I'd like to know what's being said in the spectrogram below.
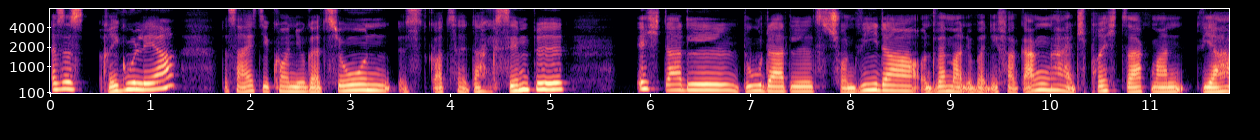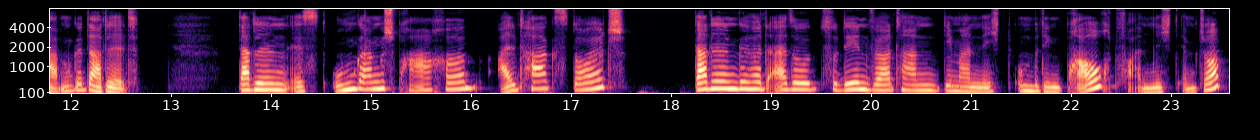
Es ist regulär, das heißt, die Konjugation ist Gott sei Dank simpel. Ich daddel, du daddelst schon wieder und wenn man über die Vergangenheit spricht, sagt man, wir haben gedaddelt. Daddeln ist Umgangssprache, Alltagsdeutsch Daddeln gehört also zu den Wörtern, die man nicht unbedingt braucht, vor allem nicht im Job.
